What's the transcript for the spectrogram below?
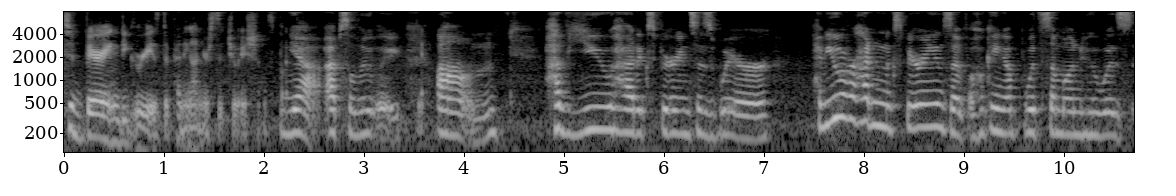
to varying degrees depending on your situations. But yeah, absolutely. Um, have you had experiences where? Have you ever had an experience of hooking up with someone who was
